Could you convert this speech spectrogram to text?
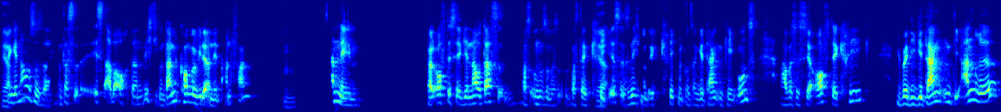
ja. kann genauso sein. Und das ist aber auch dann wichtig. Und dann kommen wir wieder an den Anfang. Mhm. Annehmen. Weil oft ist ja genau das, was, uns, was, was der Krieg ja. ist. Es ist nicht nur der Krieg mit unseren Gedanken gegen uns, aber es ist ja oft der Krieg über die Gedanken, die andere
